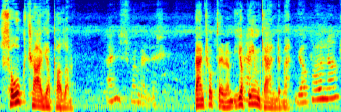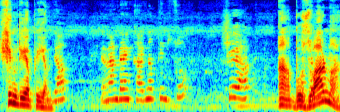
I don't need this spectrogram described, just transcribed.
soğuk çay yapalım. Ben içmem öyle şey. Ben çok seviyorum. Yapayım kendime. Yap. Şimdi yapayım. Yap. Hemen ben kaynatayım su. Şey at. Aa, buz var mı?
